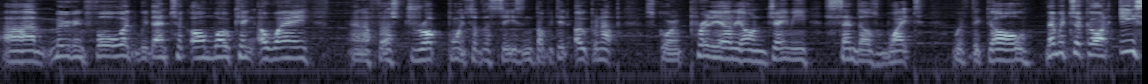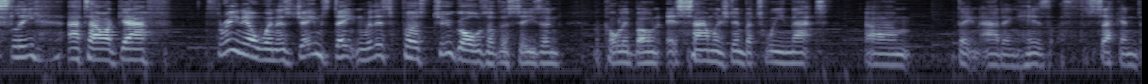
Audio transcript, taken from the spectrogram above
Um, moving forward, we then took on Woking away and our first drop points of the season, but we did open up scoring pretty early on. Jamie Sendles White with the goal. Then we took on Eastleigh at our gaff. 3-0 winners. James Dayton with his first two goals of the season. Macauley Bonne is sandwiched in between that. Um, Dayton adding his second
